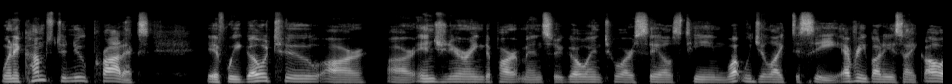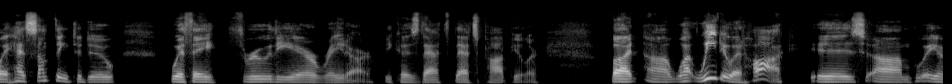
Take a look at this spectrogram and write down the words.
when it comes to new products, if we go to our our engineering departments or go into our sales team, what would you like to see? Everybody's like, oh, it has something to do with a through the air radar because that's that's popular. But uh, what we do at Hawk is, um, we,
